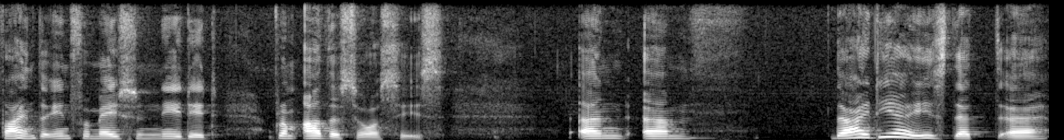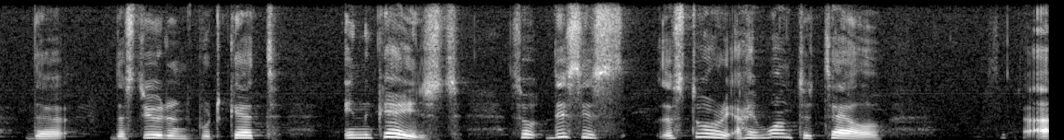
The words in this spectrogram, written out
find the information needed from other sources. And um, the idea is that uh, the the student would get engaged. So this is the story I want to tell. Uh,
